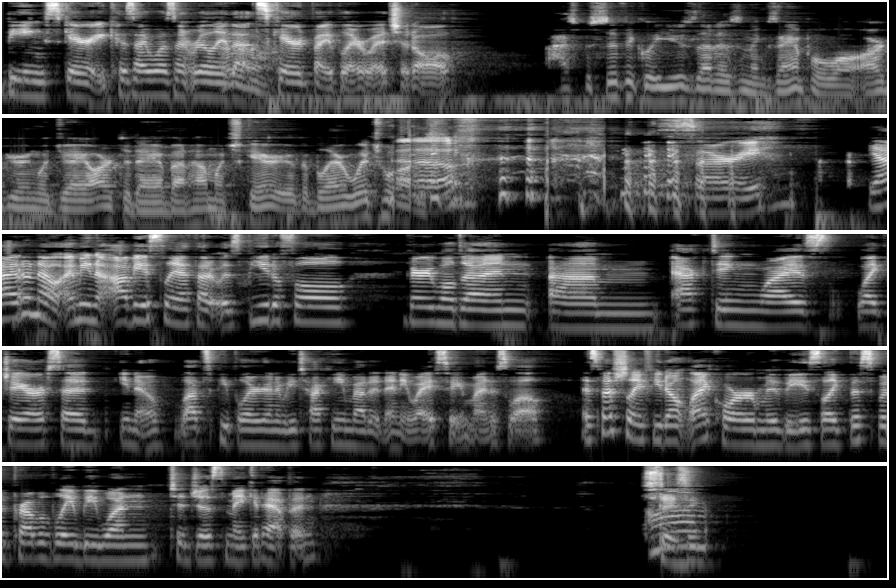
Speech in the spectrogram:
being scary because I wasn't really that Oh. scared by Blair Witch at all. I specifically used that as an example while arguing with JR today about how much scarier the Blair Witch was. Oh. Sorry. Yeah, I don't know. I mean, obviously, I thought it was beautiful, very well done. Um, acting wise, like JR said, you know, lots of people are going to be talking about it anyway, so you might as well. Especially if you don't like horror movies, like this would probably be one to just make it happen. Stacy. Um,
